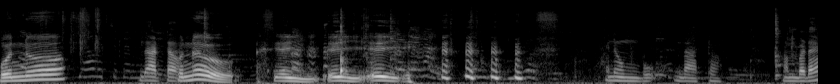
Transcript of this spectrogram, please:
പൊന്നു? ഇതാട്ടോ. പൊന്നു ഏയ് ഏയ് ഏയ്. അതിന് മുമ്പ് ഇതാട്ടോ. നമ്മുടെ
